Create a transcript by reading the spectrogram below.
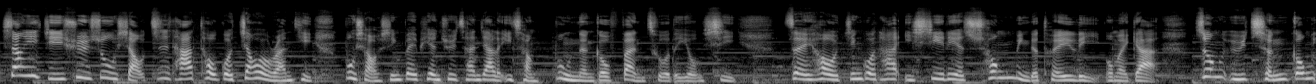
上一集叙述小智他透过交友软体，不小心被骗去参加了一场不能够犯错的游戏。最后经过他一系列聪明的推理，Oh my god，终于成功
